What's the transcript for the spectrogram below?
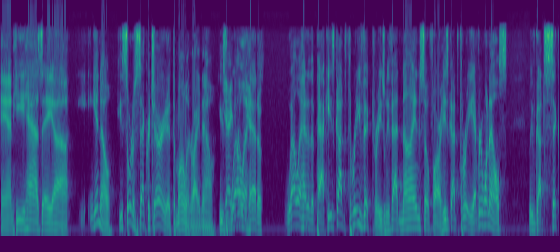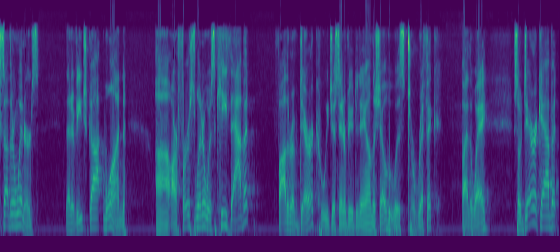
And he has a, uh, you know, he's sort of secretariat at the moment right now. He's Yeah, he well really ahead is. of well ahead of the pack. He's got three victories. We've had nine so far. He's got three. Everyone else, we've got six other winners that have each got one. Uh, our first winner was Keith Abbott, father of Derek, who we just interviewed today on the show, who was terrific, by the way. So Derek Abbott,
